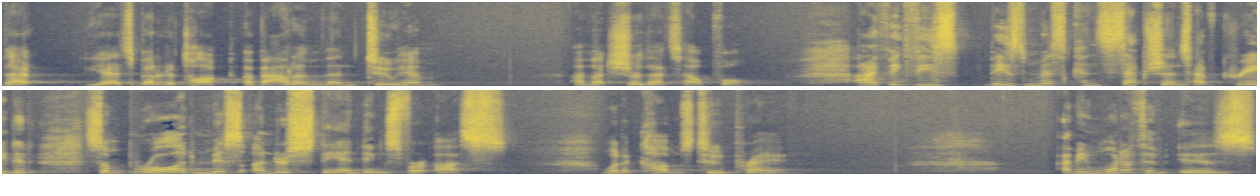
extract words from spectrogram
That, yeah, it's better to talk about Him than to Him. I'm not sure that's helpful. And I think these, these misconceptions have created some broad misunderstandings for us when it comes to praying. I mean, one of them is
